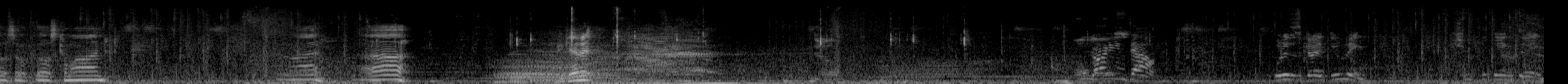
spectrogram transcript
Close, so close, come on. Come on. Ah. We get it? No. Almost. Guardian down. What is this guy doing? Shoot the dang thing.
